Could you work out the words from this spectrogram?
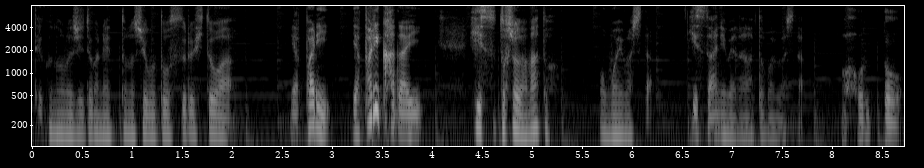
テクノロジーとかネットの仕事をする人は、やっぱり、やっぱり課題必須図書だなと思いました。必須アニメだなと思いました。まあ本当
